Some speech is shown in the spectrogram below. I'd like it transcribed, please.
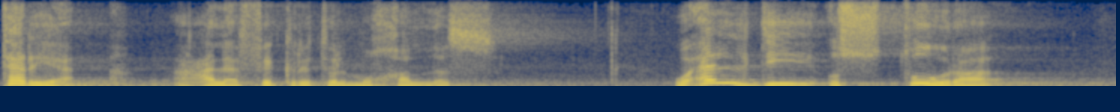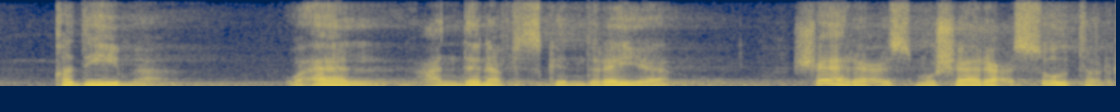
تريق على فكرة المخلص. وقال دي أسطورة قديمة. وقال عندنا في اسكندرية شارع اسمه شارع سوتر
